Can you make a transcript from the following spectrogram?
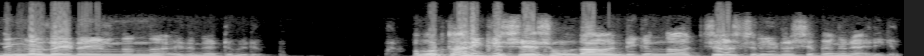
നിങ്ങളുടെ ഇടയിൽ നിന്ന് എഴുന്നേറ്റ് വരും. അപ്പോൾ തനിക്ക് ശേഷം ഉണ്ടാകാനിരിക്കുന്ന ചേർച്ച് ലീഡർഷിപ്പ് എങ്ങനെയായിരിക്കും?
